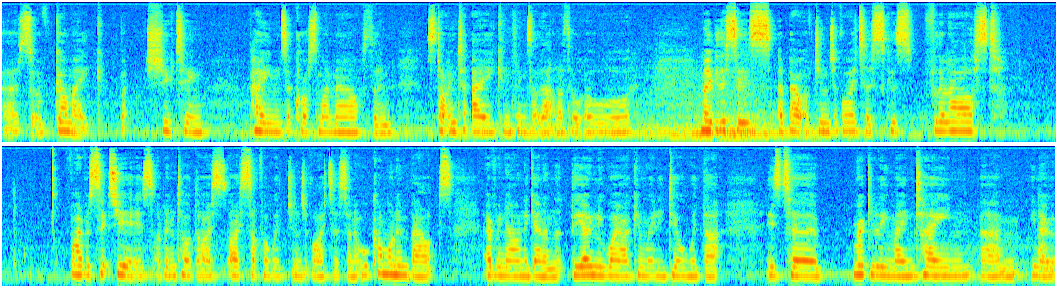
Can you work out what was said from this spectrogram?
a sort of gum ache, but shooting pains across my mouth and starting to ache and things like that. And I thought, oh, maybe this is a bout of gingivitis because for the last five or six years, I've been told that I, I suffer with gingivitis, and it will come on in bouts every now and again. And that the only way I can really deal with that is to regularly maintain, um, you know,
